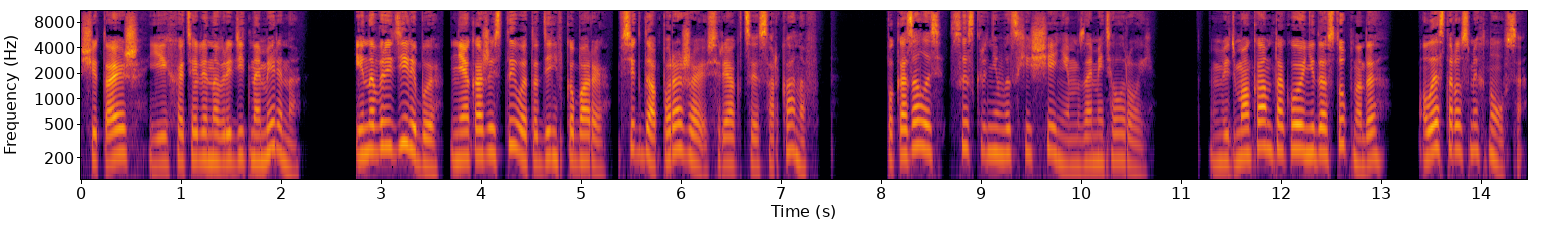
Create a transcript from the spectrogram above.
Считаешь, ей хотели навредить намеренно? И навредили бы, не окажись ты в этот день в кабаре. Всегда поражаюсь реакции сарканов. Показалось, с искренним восхищением заметил Рой. «Ведьмакам такое недоступно, да?» Лестер усмехнулся.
